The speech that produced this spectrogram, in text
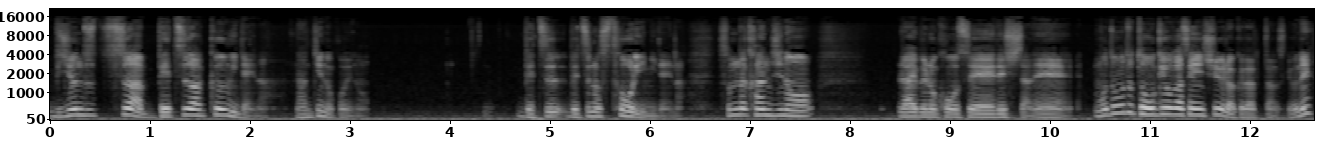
ビジョンズツアー別枠みたいな。なんていうのこういうの。別、別のストーリーみたいな、そんな感じのライブの構成でしたね。もともと東京が千秋楽だったんですけどね。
